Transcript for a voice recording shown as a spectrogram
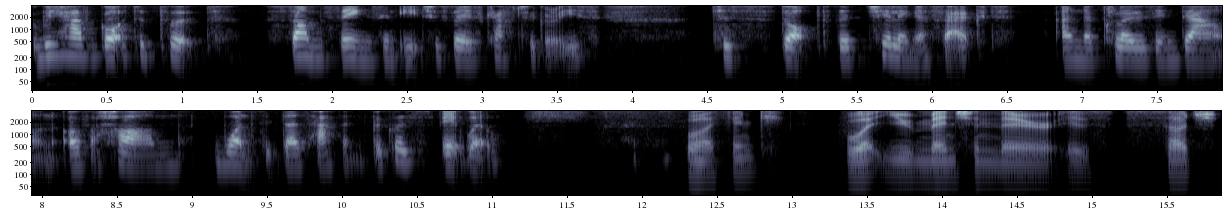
we have got to put some things in each of those categories to stop the chilling effect and the closing down of harm once it does happen, because it will. Well, I think what you mentioned there is such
